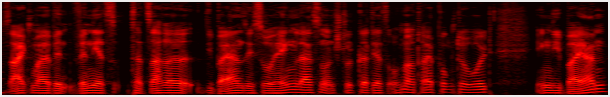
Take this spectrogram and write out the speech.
sag mal, wenn, wenn jetzt Tatsache die Bayern sich so hängen lassen und Stuttgart jetzt auch noch drei Punkte holt gegen die Bayern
